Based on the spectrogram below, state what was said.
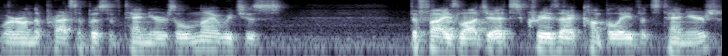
we're on the precipice of ten years old now, which is defies logic. It's crazy. I can't believe it's ten years.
